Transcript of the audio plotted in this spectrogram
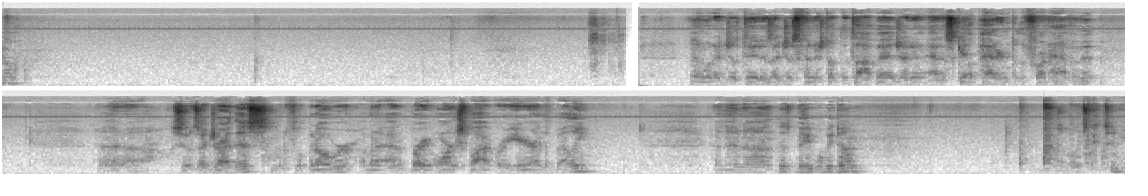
go. Then what I just did is I just finished up the top edge. I didn't add a scale pattern to the front half of it. And uh, as soon as I dry this, I'm going to flip it over. I'm going to add a bright orange spot right here on the belly. And then uh, this bait will be done. So let's continue.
